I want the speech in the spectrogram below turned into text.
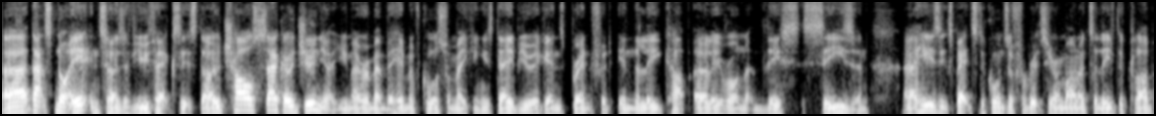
Uh, that's not it in terms of youth exits, though. Charles Sagoe Jr., you may remember him, of course, for making his debut against Brentford in the League Cup earlier on this season. Uh, he is expected, according to Fabrizio Romano, to leave the club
